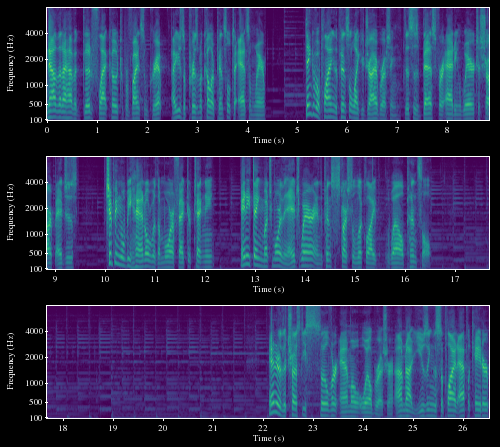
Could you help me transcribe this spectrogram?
Now that I have a good flat coat to provide some grip, I use a Prismacolor pencil to add some wear. Think of applying the pencil like you're dry brushing. This is best for adding wear to sharp edges. Chipping will be handled with a more effective technique. Anything much more than edge wear and the pencil starts to look like, well, pencil. Enter the trusty silver ammo oil brusher. I'm not using the supplied applicator.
